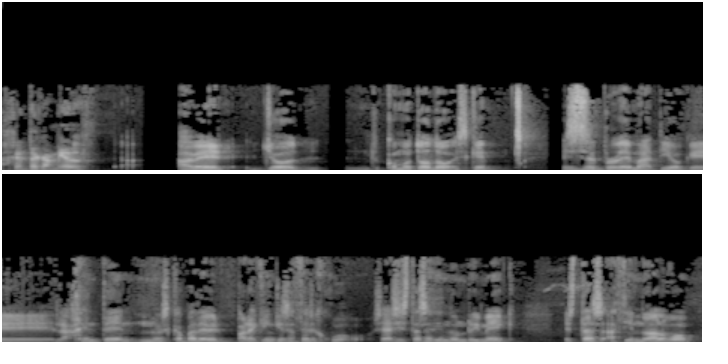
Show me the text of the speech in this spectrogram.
La gente ha cambiado. A ver, yo, como todo, es que ese es el problema, tío, que la gente no es capaz de ver para quién quieres hacer el juego. O sea, si estás haciendo un remake, estás haciendo algo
